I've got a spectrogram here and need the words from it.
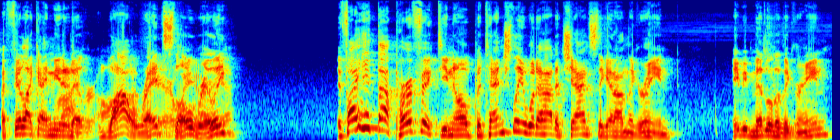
I feel like I needed a wow red slow really. area. If I hit that perfect, you know, potentially would have had a chance to get on the green. Maybe middle of the green.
